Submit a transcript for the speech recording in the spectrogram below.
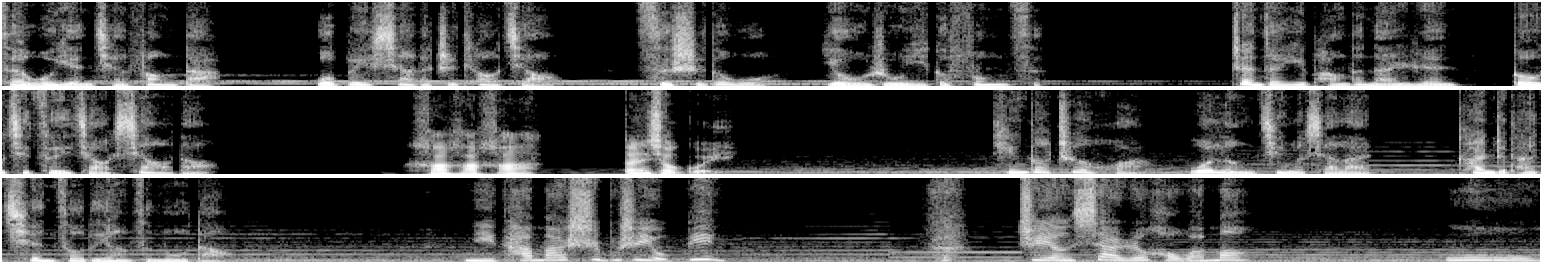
在我眼前放大，我被吓得直跳脚。此时的我。犹如一个疯子，站在一旁的男人勾起嘴角笑道：“哈哈哈，胆小鬼！”听到这话，我冷静了下来，看着他欠揍的样子，怒道：“你他妈是不是有病？这样吓人好玩吗？呜呜，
